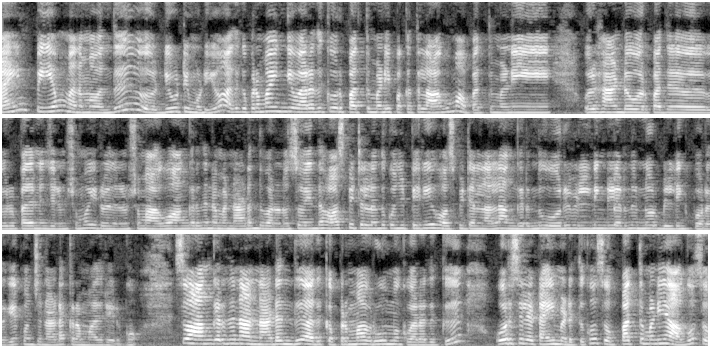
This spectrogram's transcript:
நைன் பிஎம் நம்ம வந்து டியூட்டி முடியும். அதுக்கப்புறமா இங்கே வரதுக்கு ஒரு பத்து மணி பக்கத்தில் ஆகுமா? பத்து மணி ஒரு ஹேண்டோ ஒரு பத்து ஒரு பதினஞ்சு நிமிஷமோ இருபது நிமிஷமோ ஆகும். அங்கேருந்து நம்ம நடந்து வரணும். ஸோ இந்த ஹாஸ்பிட்டல் வந்து கொஞ்சம் பெரிய ஹாஸ்பிட்டல்னால அங்கேருந்து ஒரு பில்டிங்லேருந்து இன்னொரு பில்டிங் போகிறதுக்கே கொஞ்சம் நடக்கிற மாதிரி இருக்கும். ஸோ அங்கேருந்து நான் நடந்து அதுக்கப்புறமா ரூமுக்கு வரதுக்கு ஒரு சில டைம் எடுத்துக்கும். ஸோ பத்து மணி ஆகும். ஸோ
